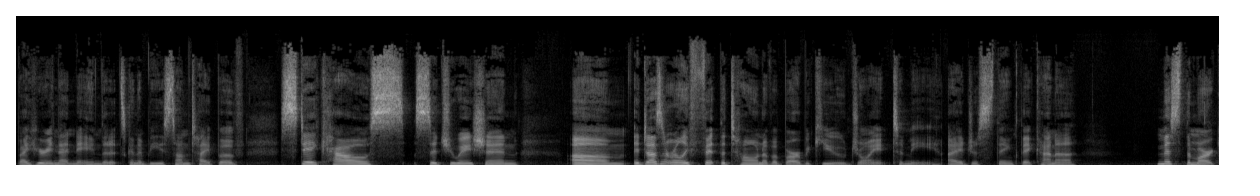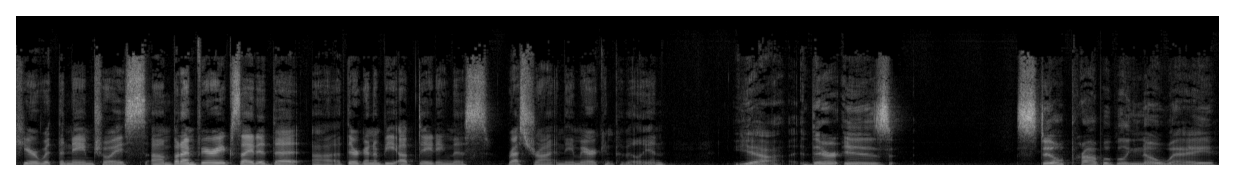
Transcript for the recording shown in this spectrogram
by hearing that name that it's going to be some type of steakhouse situation. Um, it doesn't really fit the tone of a barbecue joint to me. I just think they kind of missed the mark here with the name choice. Um, but I'm very excited that uh, they're going to be updating this restaurant in the American Pavilion. Yeah, there is still probably no way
